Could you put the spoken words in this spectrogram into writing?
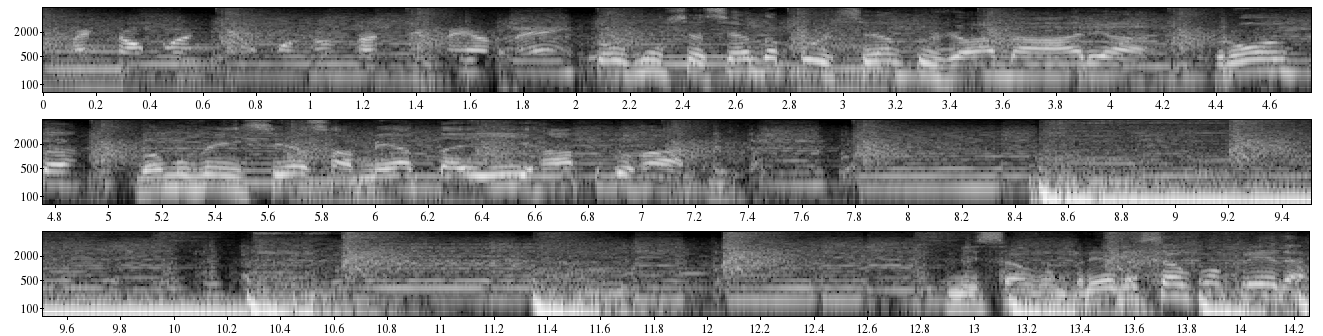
Como é que tá o plantio? O conjunto tá desempenhando bem? Estou com 60% já da área pronta. Vamos vencer essa meta aí rápido, rápido. Missão cumprida? Missão cumprida.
